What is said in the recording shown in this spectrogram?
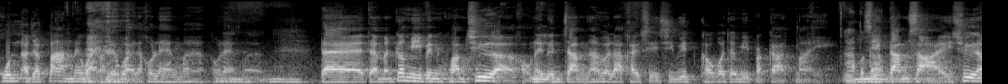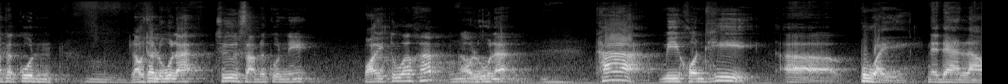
คุณอาจจะต้านไม่ไหว ต้านไม่ไหวแล้วเขาแรงมากเขาแรงมาก แต่แต่มันก็มีเป็นความเชื่อของในเรือนจำนะ เวลาใครเสียชีวิตเขาก็จะมีประกาศใหม่อ่าประกาศ เสียงตามสายชื่อนามสกุล เราจะรู้แล้วชื่อนามสกุลนี้ ปล่อยตัวครับ เรารู้แล้ว ถ้ามีคนที่เอ่อป่วย ในแดนเรา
